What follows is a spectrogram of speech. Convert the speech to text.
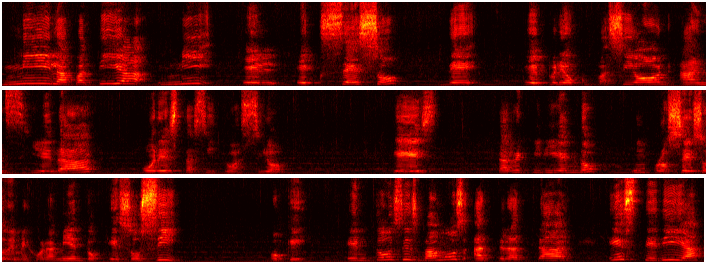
Ni la apatía ni el exceso de eh, preocupación, ansiedad por esta situación, que es, está requiriendo un proceso de mejoramiento. Eso sí, ok, entonces vamos a tratar este día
